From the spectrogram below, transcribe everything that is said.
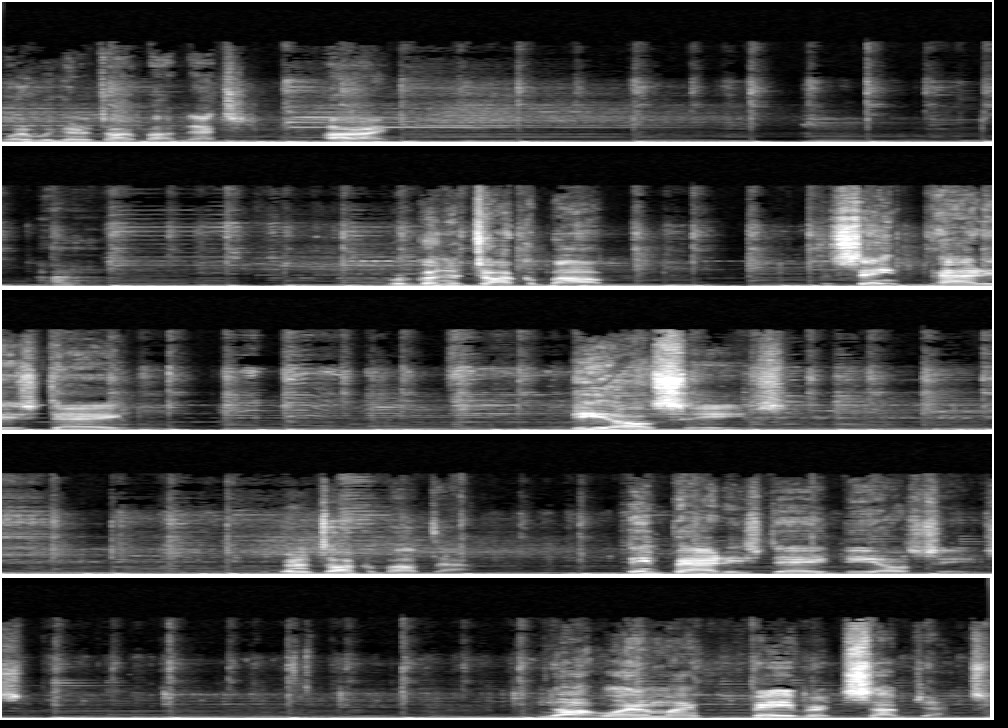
What are we gonna talk about next? All right. We're gonna talk about the St. Patty's Day DLCs. We're going to talk about that. St. Patty's Day DLCs. Not one of my favorite subjects,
